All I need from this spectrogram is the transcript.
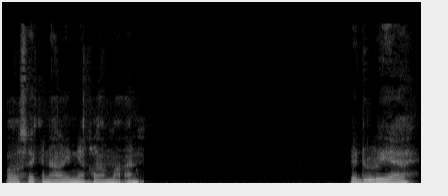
Kalau saya kenalinnya kelamaan Udah dulu ya.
